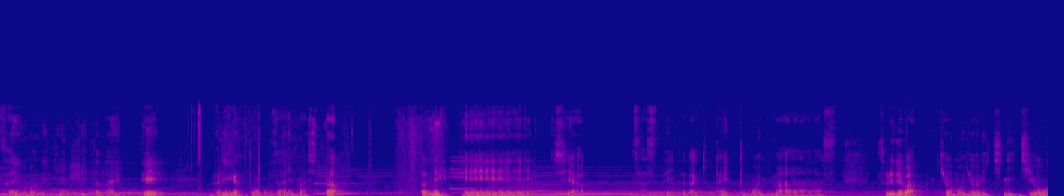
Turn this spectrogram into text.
最後まで聞いていただいてありがとうございました。またね、えー、シェアさせていただきたいと思います。それでは今日も良い一日を。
